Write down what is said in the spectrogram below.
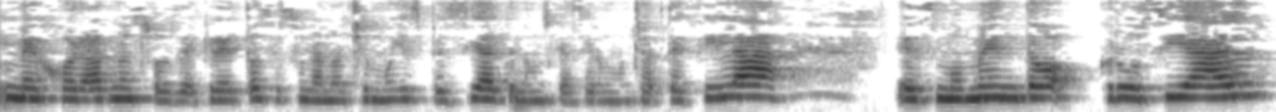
mejorar nuestros decretos. Es una noche muy especial, tenemos que hacer mucha tefila, es momento crucial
